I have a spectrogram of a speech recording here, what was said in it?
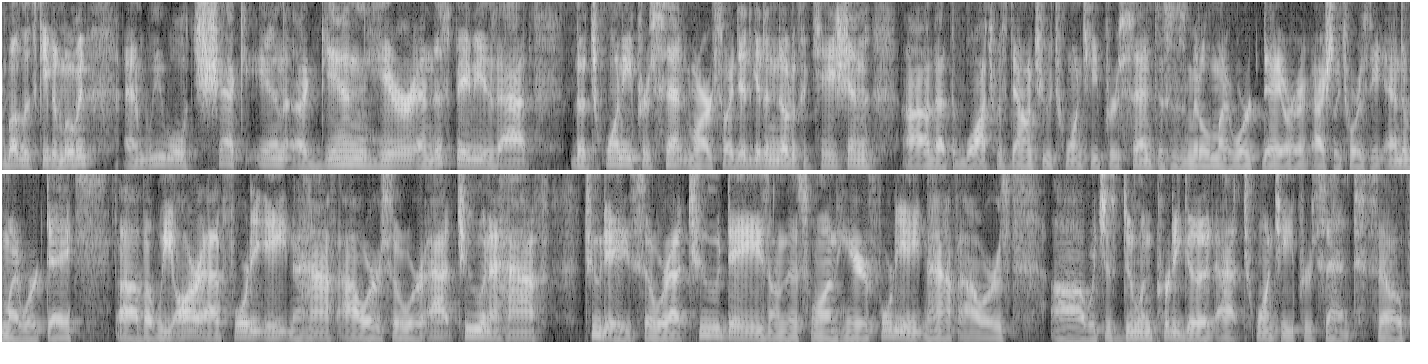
But let's keep it moving and we will check in again here. And this baby is at the 20% mark. So I did get a notification uh, that the watch was down to 20%. This is middle of my workday, or actually towards the end of my workday. Uh, but we are at 48 and a half hours. So we're at two and a half two days. So we're at two days on this one here, 48 and a half hours, uh, which is doing pretty good at 20%. So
